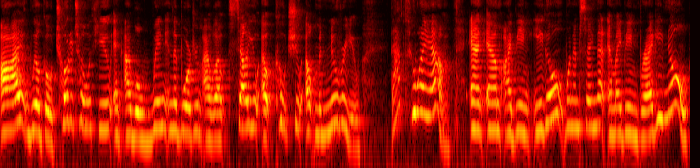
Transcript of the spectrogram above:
I will go toe to toe with you and I will win in the boardroom. I will outsell you, outcoach you, outmaneuver you. That's who I am. And am I being ego when I'm saying that? Am I being braggy? No.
